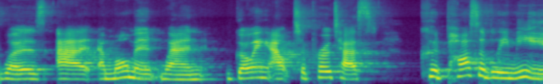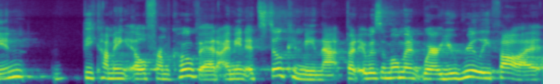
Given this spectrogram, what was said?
was at a moment when going out to protest could possibly mean becoming ill from COVID. I mean, it still can mean that, but it was a moment where you really thought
